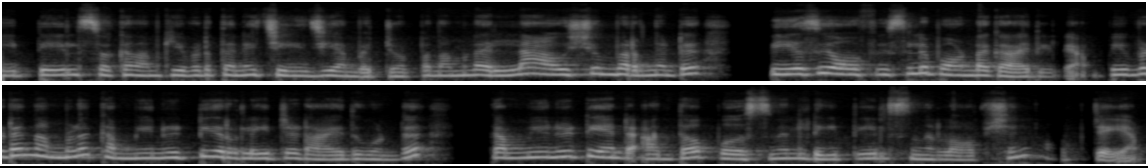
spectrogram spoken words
ഡീറ്റെയിൽസ് ഒക്കെ നമുക്ക് ഇവിടെ തന്നെ ചേഞ്ച് ചെയ്യാൻ പറ്റും. അപ്പോൾ നമ്മൾ എല്ലാ ആവശ്യവും പറഞ്ഞിട്ട് പി എസ് സി ഓഫീസിൽ പോകേണ്ട കാര്യമില്ല. അപ്പോൾ ഇവിടെ നമ്മൾ കമ്മ്യൂണിറ്റി റിലേറ്റഡ് ആയതുകൊണ്ട് community and other personal details എന്നുള്ള ഓപ്ഷൻ ഓപ്റ്റ് ചെയ്യാം.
